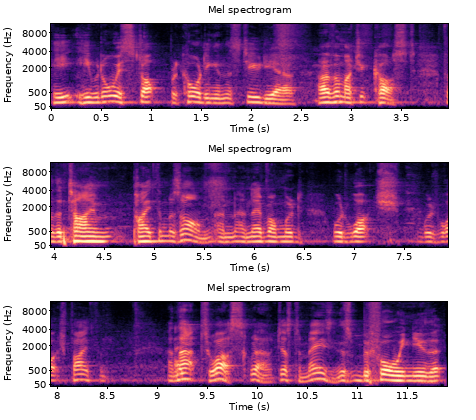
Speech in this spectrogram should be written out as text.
he, he would always stop recording in the studio, however much it cost, for the time Python was on, and, and everyone would, would, watch, would watch Python. And that to us, well, just amazing. This was before we knew that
